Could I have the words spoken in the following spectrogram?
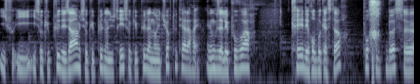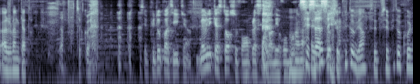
Il, faut, il, il s'occupe plus des armes, il s'occupe plus de l'industrie, il s'occupe plus de la nourriture, tout est à l'arrêt. Et donc vous allez pouvoir créer des robots castors pour qu'ils bossent euh, H24. N'importe quoi. C'est plutôt pratique. Même les castors se font remplacer par des robots. Voilà. C'est Et ça, c'est- c'est plutôt bien, c'est plutôt cool.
